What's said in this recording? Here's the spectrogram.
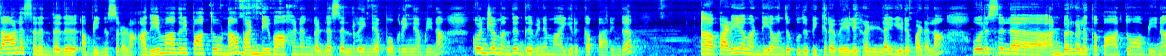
சால சிறந்தது அப்படின்னு சொல்லலாம். அதே மாதிரி பார்த்தோன்னா வண்டி வாகனங்களில் செல்கிறீங்க போகிறீங்க அப்படின்னா கொஞ்சம் வந்து கவனமாக இருக்க பாருங்கள் பழைய வண்டியை வந்து புதுப்பிக்கிற வேலைகளில் ஈடுபடலாம். ஒரு சில அன்பர்களுக்கு பார்த்தோம் அப்படின்னா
